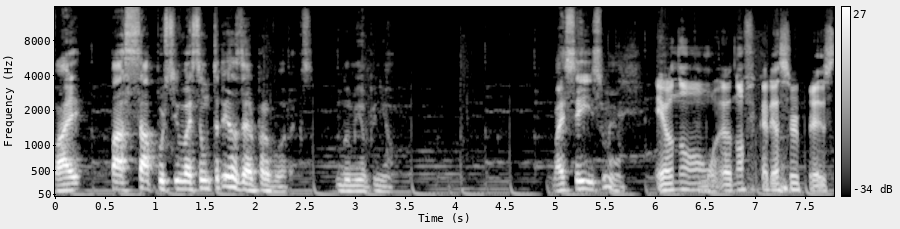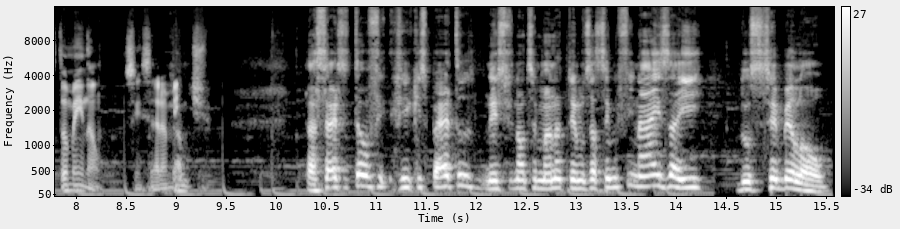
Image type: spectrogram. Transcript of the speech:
vai passar por cima, vai ser um 3x0 para a Vorax, na minha opinião. Vai ser isso mesmo. Eu não, eu não ficaria surpreso também, não, sinceramente. Tá. Tá certo? Então fique esperto. Nesse final de semana temos as semifinais aí do CBLOL.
